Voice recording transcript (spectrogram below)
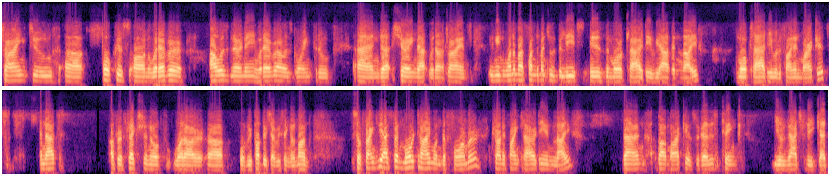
trying to uh, focus on whatever I was learning, whatever I was going through, and uh, sharing that with our clients. I mean, one of my fundamental beliefs is the more clarity we have in life, the more clarity we'll find in markets, and that's a reflection of what our uh, what we publish every single month. So frankly, I spend more time on the former, trying to find clarity in life, than about markets because I just think you'll naturally get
